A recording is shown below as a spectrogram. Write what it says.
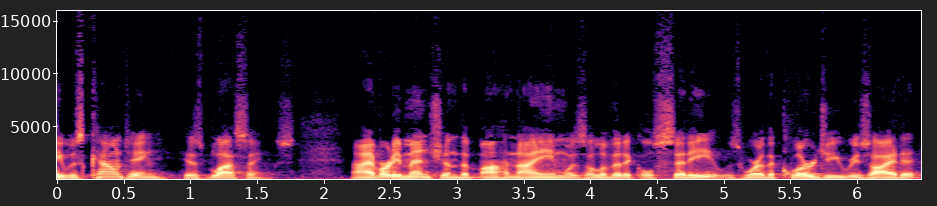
He was counting his blessings. Now, I've already mentioned that Mahanaim was a Levitical city, it was where the clergy resided.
